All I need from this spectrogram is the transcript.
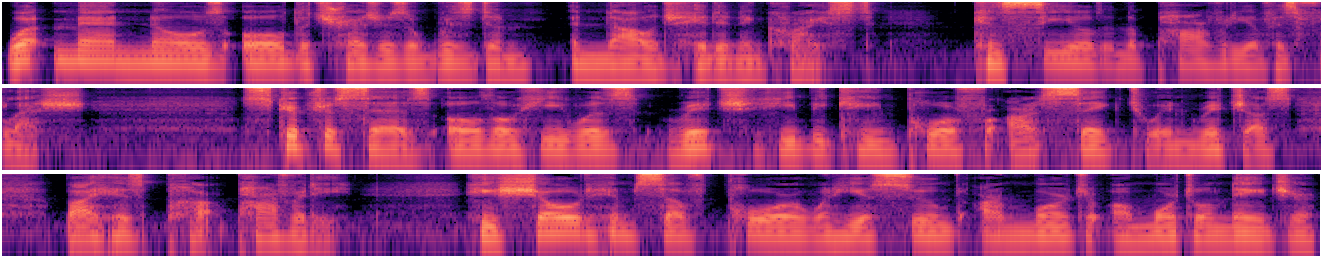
What man knows all the treasures of wisdom and knowledge hidden in Christ, concealed in the poverty of his flesh? Scripture says, although he was rich, he became poor for our sake to enrich us by his po- poverty. He showed himself poor when he assumed our mortal, our mortal nature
